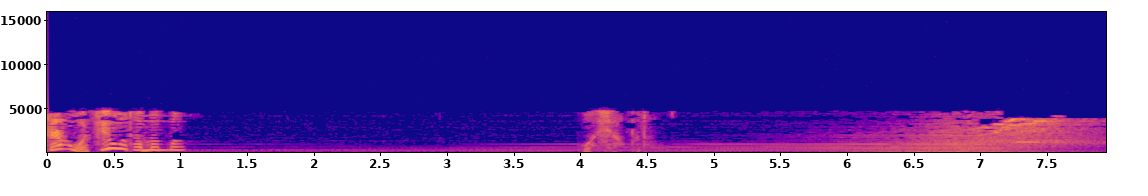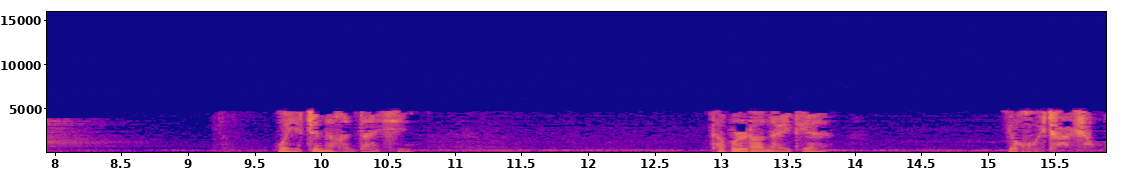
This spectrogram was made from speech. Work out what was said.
是让我救他们吗？我想不通。我也真的很担心。他不知道哪一天又会缠上我。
